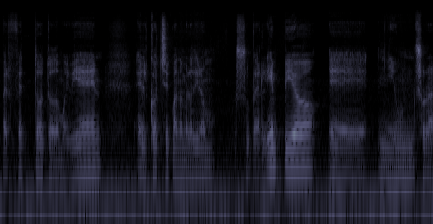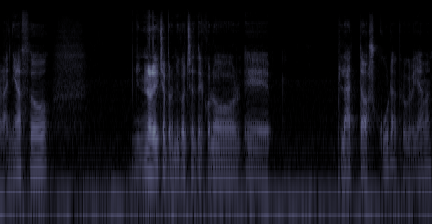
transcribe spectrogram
perfecto, todo muy bien. El coche cuando me lo dieron súper limpio. eh, ni un solo arañazo. No lo he dicho, pero mi coche es de color eh, plata oscura, creo que le llaman.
